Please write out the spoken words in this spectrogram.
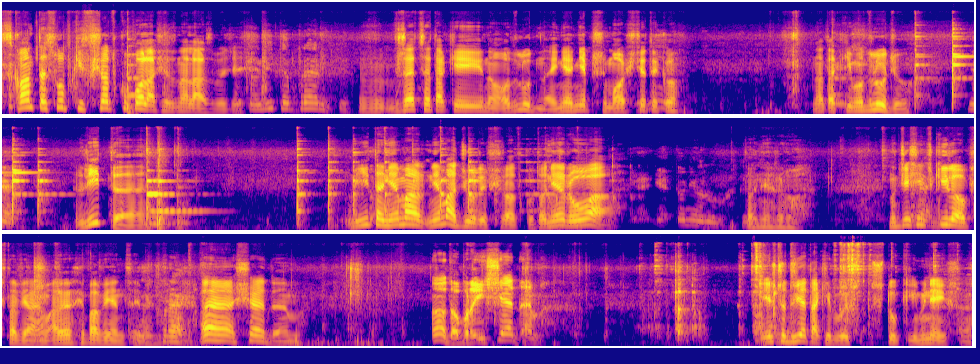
Skąd te słupki w środku pola się znalazły gdzieś? to lite pręty. W, w rzece takiej, no, odludnej. Nie, nie przy moście, tylko na takim odludziu. Nie, Lite. Lite, nie ma, nie ma dziury w środku, to nie ruła. nie, to nie ruch. To nie ruła. No 10 kilo obstawiałem, ale chyba To więcej jest będzie. pręt. E, 7. No dobre i 7. Jeszcze dwie takie były sz- sztuki, mniejsze.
